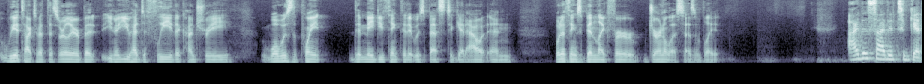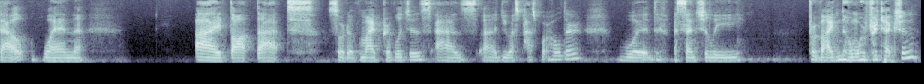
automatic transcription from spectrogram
we had talked about this earlier, but you know, you had to flee the country. What was the point that made you think that it was best to get out? And what have things been like for journalists as of late? I decided to get out when I thought that sort of my privileges as a US passport holder would essentially provide no more protection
